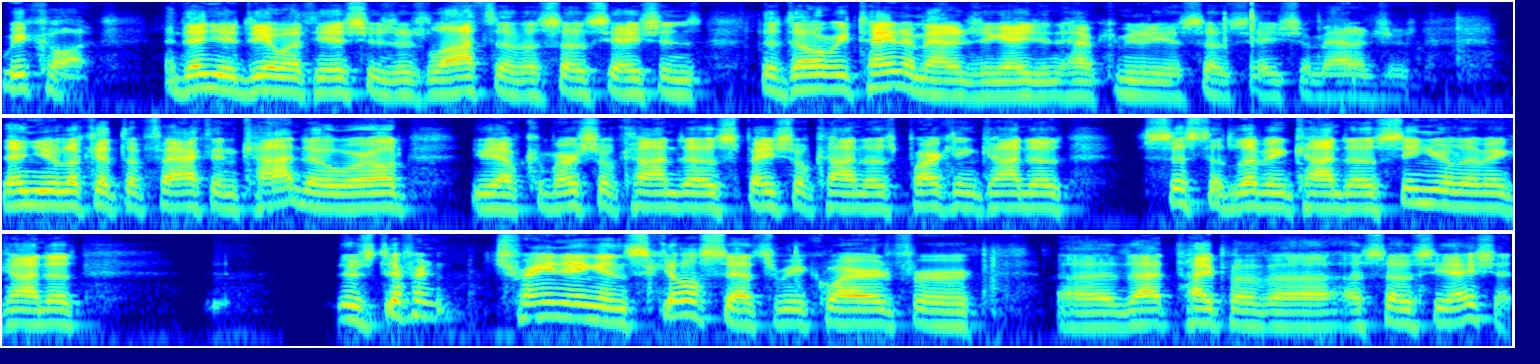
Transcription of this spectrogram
We call it. And then you deal with the issues. There's lots of associations that don't retain a managing agent and have community association managers. Then you look at the fact in condo world, you have commercial condos, spatial condos, parking condos, assisted living condos, senior living condos. There's different training and skill sets required for uh, that type of uh, association.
